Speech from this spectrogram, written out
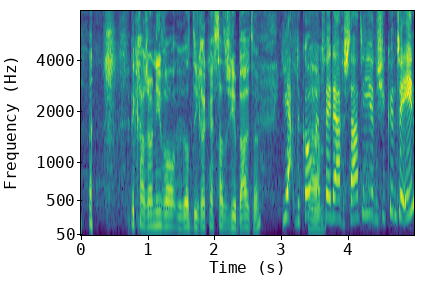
ik ga zo in ieder geval, want die raket staat dus hier buiten. Ja, de komende um, twee dagen staat hij hier, dus je kunt erin.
